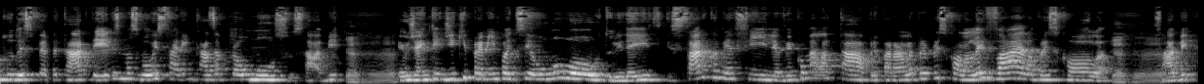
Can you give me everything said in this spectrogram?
do despertar deles, mas vou estar em casa para almoço, sabe? Uhum. Eu já entendi que para mim pode ser um ou outro. E daí estar com a minha filha, ver como ela tá, preparar ela para ir para escola, levar ela para escola, uhum. sabe?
